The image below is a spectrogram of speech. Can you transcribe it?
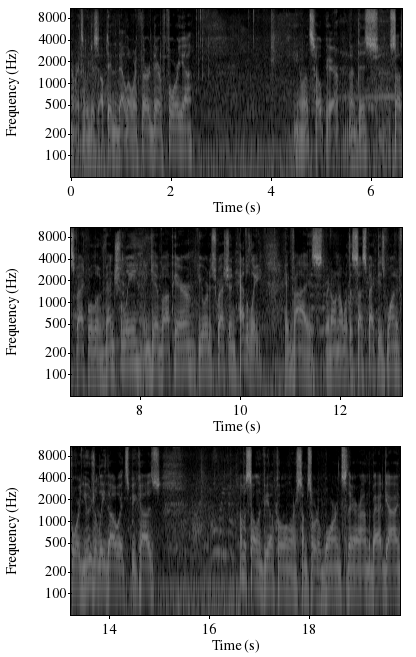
All right, so we just updated that lower third there for you. You know, let's hope here that this suspect will eventually give up here. Viewer discretion heavily advised. We don't know what the suspect is wanted for. Usually, though, it's because of a stolen vehicle or some sort of warrants there on the bad guy.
